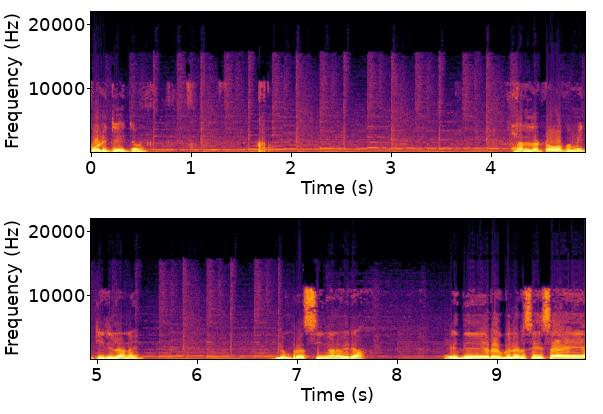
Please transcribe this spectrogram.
ക്വാളിറ്റി ഐറ്റം നല്ല ടോപ്പ് മെറ്റീരിയലാണ് ഇതും പ്രസ്സിംഗ് ആണ് വരിക. ഇത് റെഗുലർ സൈസ് ആയ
